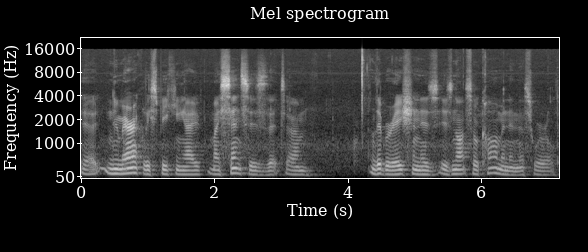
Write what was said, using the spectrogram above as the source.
uh, numerically speaking, I, my sense is that um, liberation is, is not so common in this world.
